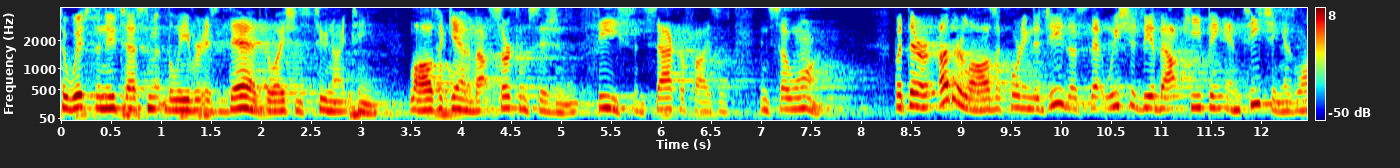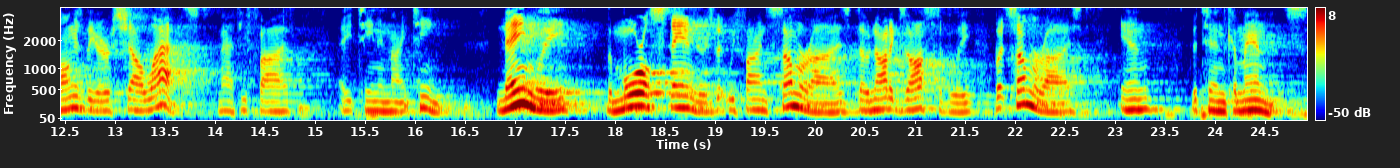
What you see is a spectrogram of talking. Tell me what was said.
to which the New Testament believer is dead, Galatians 2:19. Laws again about circumcision feasts and sacrifices and so on. But there are other laws according to Jesus that we should be about keeping and teaching as long as the earth shall last. Matthew 5:18 and 19. Namely, the moral standards that we find summarized, though not exhaustively, but summarized in the 10 commandments.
